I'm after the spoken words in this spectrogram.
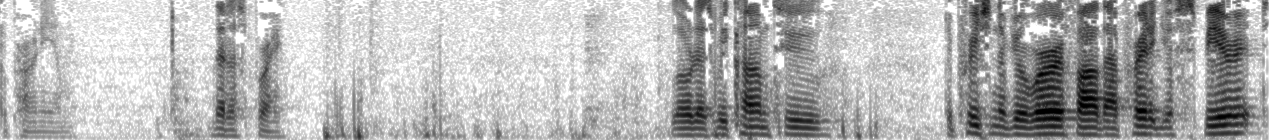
Capernaum. Let us pray. Lord, as we come to the preaching of your word, Father, I pray that your spirit,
